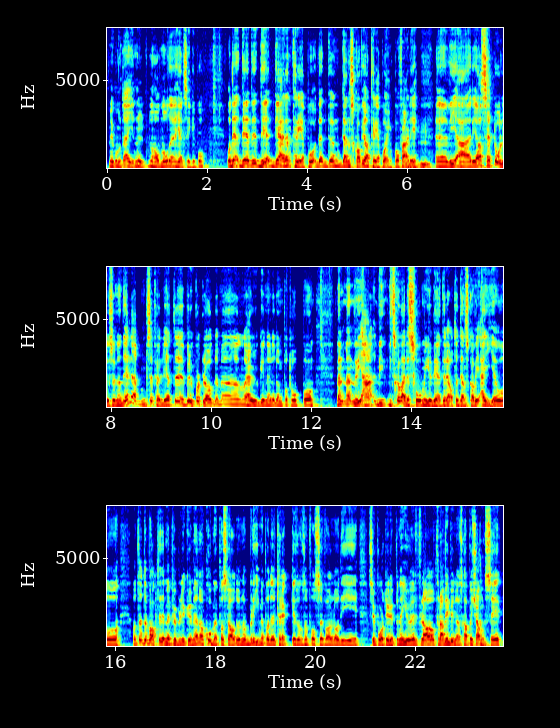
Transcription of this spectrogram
Men vi kommer til å eie den uten å ha den nå, det er jeg helt sikker på. Og det, det, det, det er en tre på, den, den, skal vi ha tre poeng på, ferdig. Mm. Eh, vi er, Jeg har sett Ålesund en del. Selvfølgelig et uh, brukbart lag med Haugen eller dem på topp. og men, men vi, er, vi, skal være så mye bedre at den skal vi eie. Og, og tilbake til det med publikum Og komme på stadion og bli med på det trøkket, sånn som Fossefall og de supportergruppene gjør, fra, fra, vi begynner å skape sjanser,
